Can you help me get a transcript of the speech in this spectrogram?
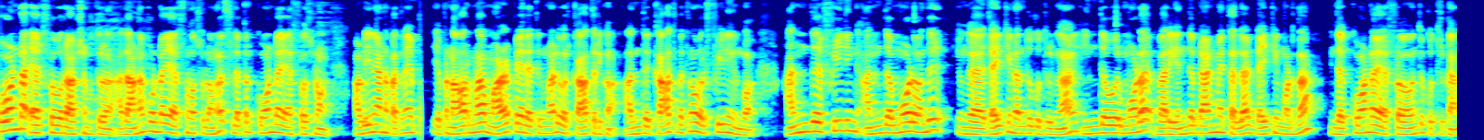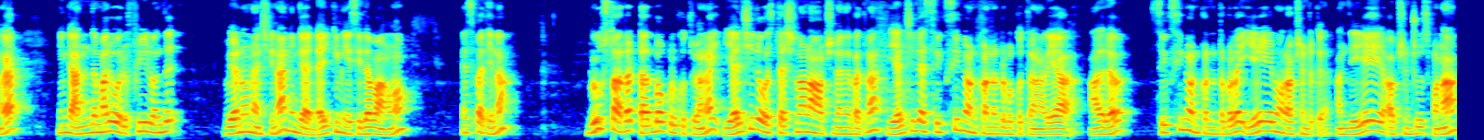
கோண்டா ஏர்ஃப்ளோ ஒரு ஆப்ஷன் கொடுத்துருவாங்க அது அனகோண்டா ஏர்ஃப்ளோ சொல்லுவாங்க. சில பேர் கோண்டா ஏர்ஃப்ளோ சொல்லுவாங்க. அப்படின்னா என்ன பார்த்தீங்கன்னா இப்போ நார்மலாக மழை பெய்யறதுக்கு முன்னாடி ஒரு காற்று இருக்கும் அந்த காற்று பார்த்தீங்கன்னா ஒரு ஃபீலிங் இருக்கும். அந்த ஃபீலிங் அந்த மோடை வந்து இவங்க டைக்கின் வந்து கொடுத்துருக்காங்க. இந்த ஒரு மோடை வேறு எந்த பிராண்டுமே தரல டைக்கின் மோட தான் இந்த கோண்டா ஏர்ஃப்ளோ வந்து கொடுத்துருக்காங்க. நீங்கள் அந்த மாதிரி ஒரு ஃபீல் வந்து வேணும்னு நினச்சிங்கன்னா நீங்கள் டைக்கின் ஏசி தான் வாங்கணும். நெக்ஸ்ட் பார்த்தீங்கன்னா ப்ளூ ஸ்டாரில் டர்போ கூல் கொடுத்துருக்காங்க. எல்ஜியில் ஒரு ஸ்பெஷலான ஆப்ஷன் என்ன பார்த்தீங்கன்னா எல்ஜியில் சிக்ஸ்டின் ஒன் கன்வெர்டபிள் கொடுத்துருக்காங்க இல்லையா? அதில் சிக்ஸ்டின் ஒன் கண்ட்ரபிளில் ஏஏன்னு ஒரு ஆப்ஷன் இருக்குது அந்த ஏஏ ஆப்ஷன் சூஸ் பண்ணால்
